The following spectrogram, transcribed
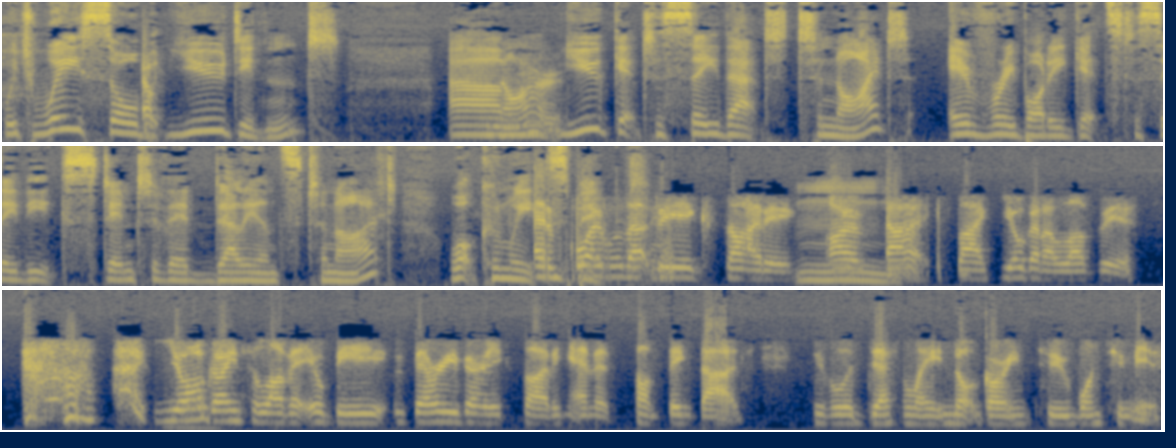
which we saw, but you didn't. Um, No. You get to see that tonight. Everybody gets to see the extent of their dalliance tonight. What can we and expect? And boy, will that be exciting! I'm that, like you're going to love this. you're going to love it. It'll be very, very exciting, and it's something that people are definitely not going to want to miss.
